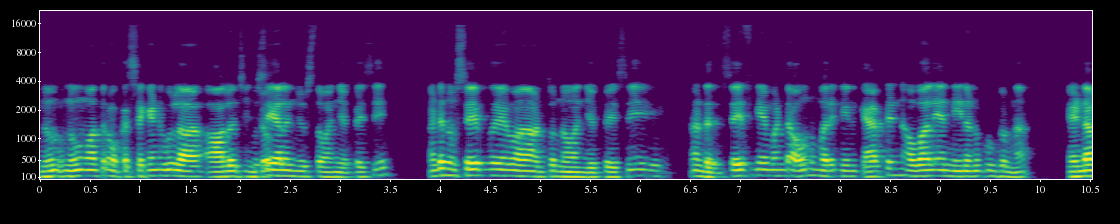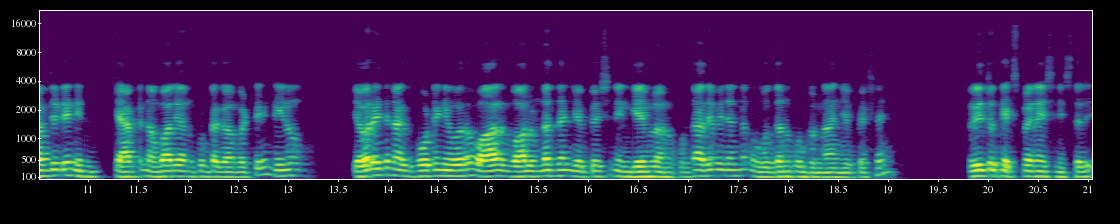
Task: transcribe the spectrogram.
నువ్వు నువ్వు మాత్రం ఒక సెకండ్ కూడా ఆ- ఆలోచించి చేయాలని చూస్తావు అని చెప్పేసి అంటే నువ్వు సేఫ్ గేమ్ ఆడుతున్నావు అని చెప్పేసి అంటే సేఫ్ గేమ్ అంటే అవును మరి నేను క్యాప్టెన్ అవ్వాలి అని నేను అనుకుంటున్నా. ఎండ్ ఆఫ్ ది డే నేను క్యాప్టెన్ అవ్వాలి అనుకుంటా కాబట్టి నేను ఎవరైతే నాకు పోటీని ఇవ్వరో వాళ్ళు వాళ్ళు ఉండొద్దని చెప్పేసి నేను గేమ్లో అనుకుంటా. అదే విధంగా నువ్వు వద్దనుకుంటున్నా అని చెప్పేసి రీతుకి ఎక్స్ప్లెనేషన్ ఇస్తుంది.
